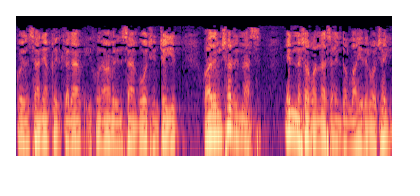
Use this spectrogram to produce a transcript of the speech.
كل إنسان ينقل الكلام يكون أمام الإنسان بوجه جيد وهذا من شر الناس. إن شر الناس عند الله ذا الوجهين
